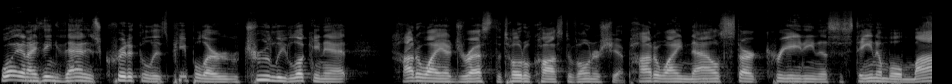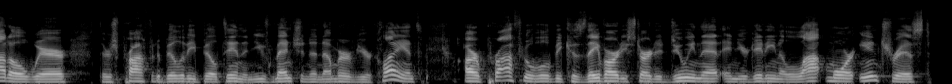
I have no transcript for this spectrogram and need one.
Well and i think that is critical as people are truly looking at how do I address the total cost of ownership? How do I now start creating a sustainable model where there's profitability built in? And you've mentioned a number of your clients are profitable because they've already started doing that, and you're getting a lot more interest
